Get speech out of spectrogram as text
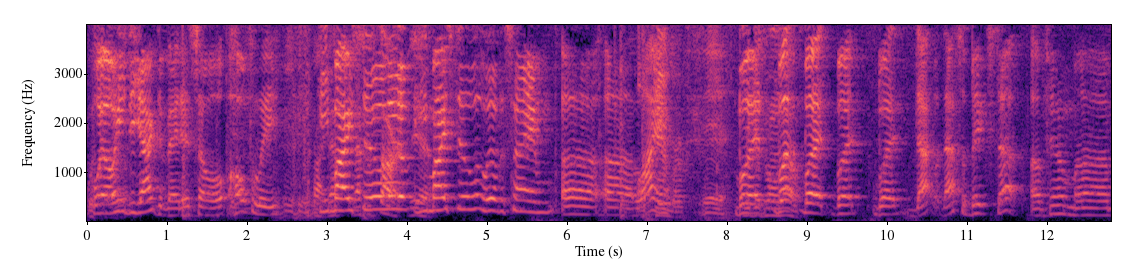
Well, he deactivated, so hopefully he that's- might that's still live. yeah. He might still live the same uh, uh, life. Yeah. But just won't but, but but but that that's a big step of him uh,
